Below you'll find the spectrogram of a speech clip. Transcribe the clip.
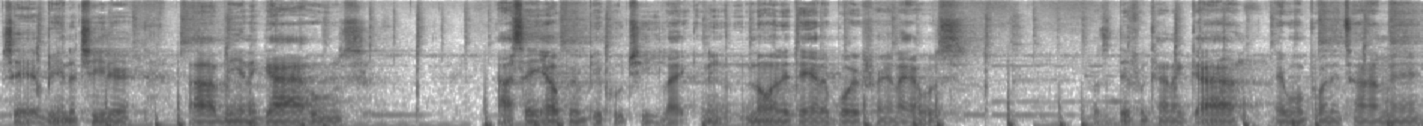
said being a cheater, uh, being a guy who's, I say, helping people cheat, like you know, knowing that they had a boyfriend. Like I was, was a different kind of guy at one point in time, man.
